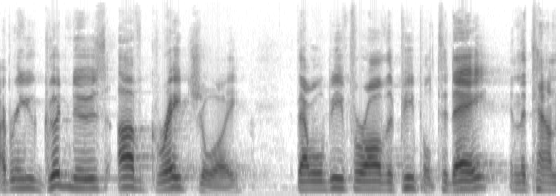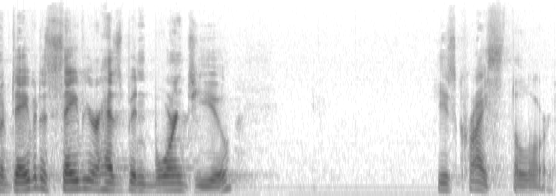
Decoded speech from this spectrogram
I bring you good news of great joy that will be for all the people. Today, in the town of David, a Savior has been born to you. He is Christ the Lord.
